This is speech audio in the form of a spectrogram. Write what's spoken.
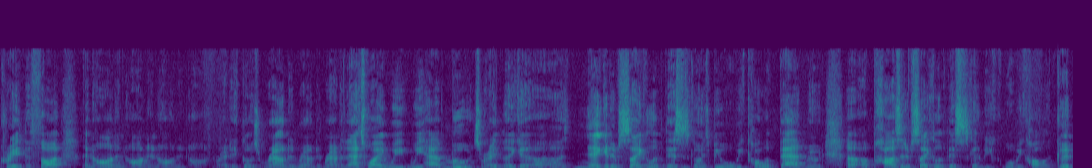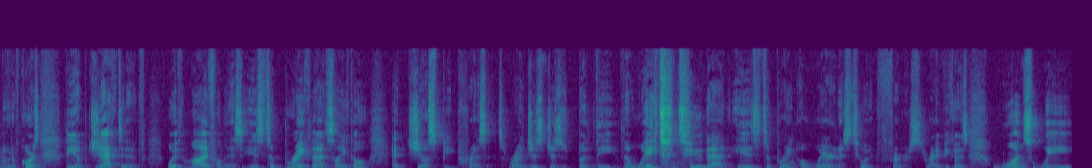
create the thought, and on and on and on and on, right? It goes round and round and round. And that's why we, we have moods, right? Like a, a negative cycle of this is going to be what we call a bad mood. Uh, a positive cycle of this is going to be what we call a good mood. Of course, the objective with mindfulness is to break that cycle and just be present right? Just just but the the way to do that is to bring awareness to it first right? Because once we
